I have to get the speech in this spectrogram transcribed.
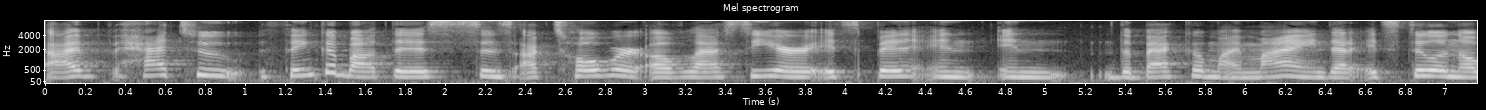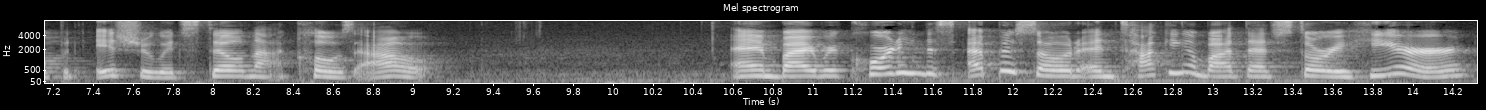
I've had to think about this since October of last year. It's been in in the back of my mind that it's still an open issue. It's still not closed out. And by recording this episode and talking about that story here,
